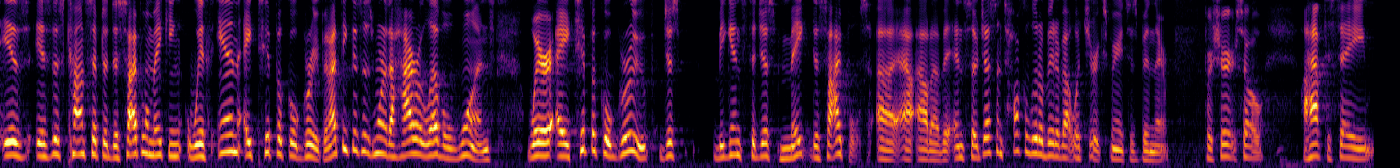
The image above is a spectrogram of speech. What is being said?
is is this concept of disciple making within a typical group. And I think this is one of the higher level ones where a typical group just begins to just make disciples uh, out of it. And so, Justin, talk a little bit about what your experience has been there. For sure. So, I have to say,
